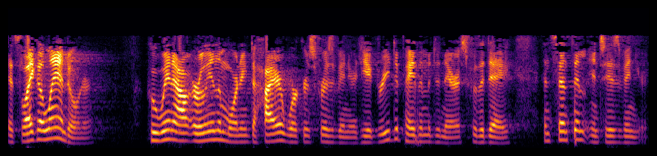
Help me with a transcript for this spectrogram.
It's like a landowner who went out early in the morning to hire workers for his vineyard. He agreed to pay them a denarius for the day and sent them into his vineyard.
